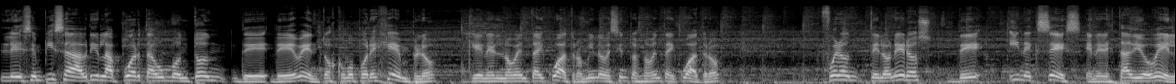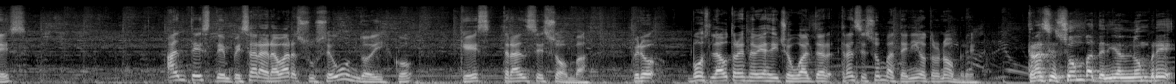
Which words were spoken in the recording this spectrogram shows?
les empieza a abrir la puerta a un montón de, eventos, como por ejemplo que en el 94, 1994, fueron teloneros de In en el Estadio Vélez, antes de empezar a grabar su segundo disco, que es Trance Zomba. Pero Vos la otra vez me habías dicho, Walter, Trance Zomba tenía otro nombre. Trance Zomba tenía el nombre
